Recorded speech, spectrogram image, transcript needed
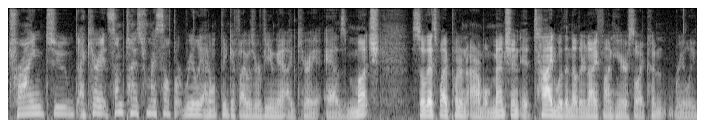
trying to. I carry it sometimes for myself, but really, I don't think if I was reviewing it, I'd carry it as much. So that's why I put an honorable mention. It tied with another knife on here, so I couldn't really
